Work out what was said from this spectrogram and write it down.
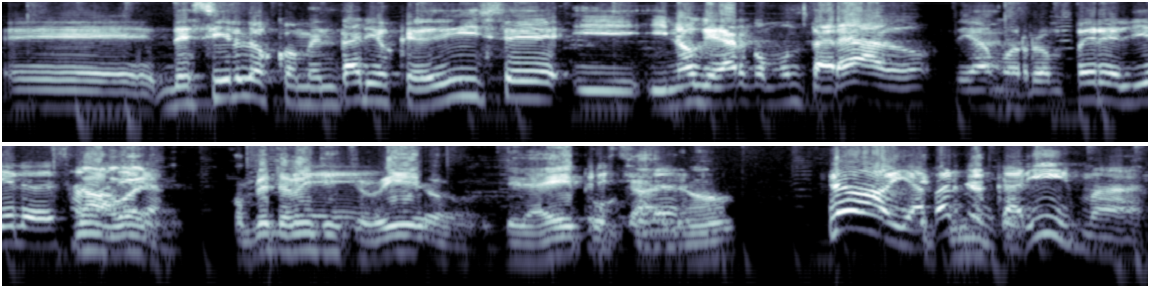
eh, decir los comentarios que dice y, y no quedar como un tarado, digamos, romper el hielo de esa No, manera. bueno, completamente Eh, instruido de la época. ¿no? No, y aparte un carisma,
